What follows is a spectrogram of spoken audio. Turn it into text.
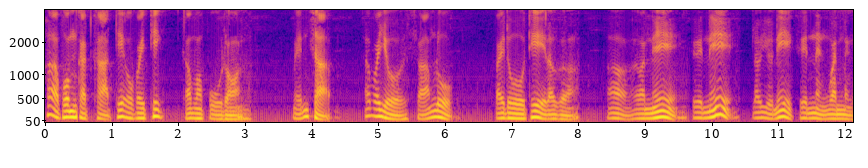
ผ้าพรมขาดขาดที่เขาไปทิกเอามาปูนอน เหม็นสาบแล้วไปอยู่สามลูก ไปดูที่เราก็อ๋อวันนี้คืนนี้เราอยู่นี่คืนหนึ่งวันหนึ่ง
